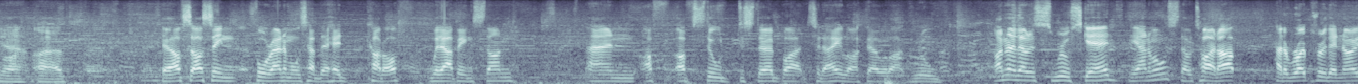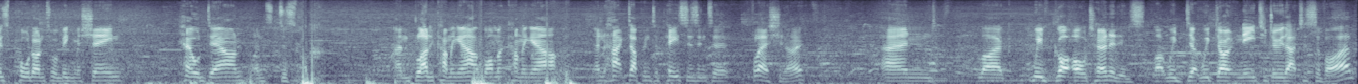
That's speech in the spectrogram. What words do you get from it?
Yeah. Uh, yeah. I've, I've seen four animals have their head cut off without being stunned, and I've, I've still disturbed by it today. Like they were like real. I know they were real scared. The animals. They were tied up, had a rope through their nose, pulled onto a big machine, held down, and just and blood coming out, vomit coming out, and hacked up into pieces into flesh, you know. And like we've got alternatives. Like we do, we don't need to do that to survive.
